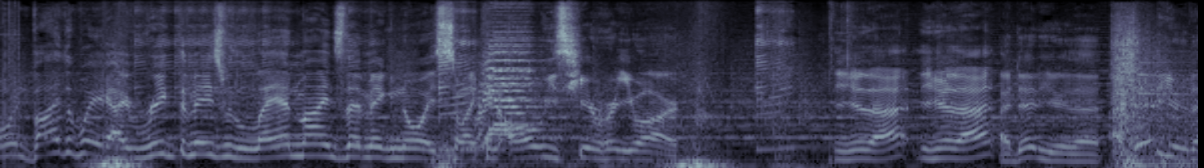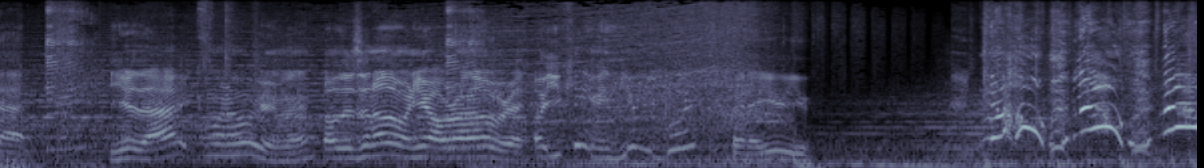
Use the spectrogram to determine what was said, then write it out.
Oh, and by the way, I rigged the maze with landmines that make noise so I can always hear where you are. You hear that? You hear that? I did hear that. I did hear that. You hear that? Come on over here, man. Oh, there's another one here. I'll run over it. Oh, you can't even hear me, boy. Wait, I hear you. No! No! No!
